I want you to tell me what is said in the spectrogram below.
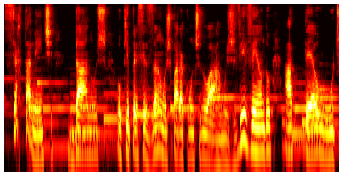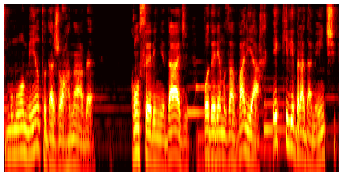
certamente dá-nos o que precisamos para continuarmos vivendo até o último momento da jornada. Com serenidade, poderemos avaliar equilibradamente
